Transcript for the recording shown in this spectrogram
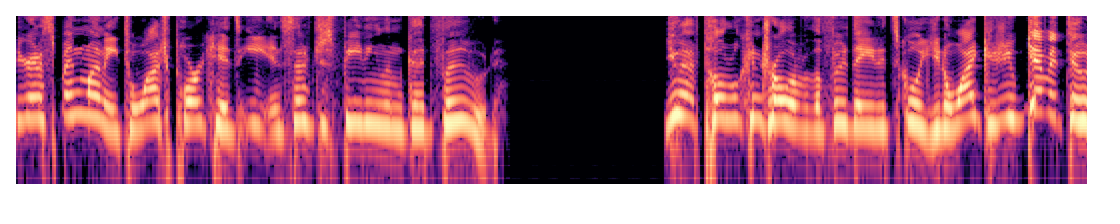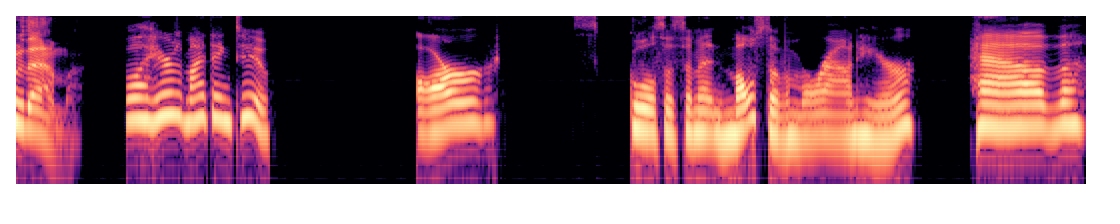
You're going to spend money to watch poor kids eat instead of just feeding them good food. You have total control over the food they eat at school. You know why? Because you give it to them. Well, here's my thing too. Our school system and most of them around here have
